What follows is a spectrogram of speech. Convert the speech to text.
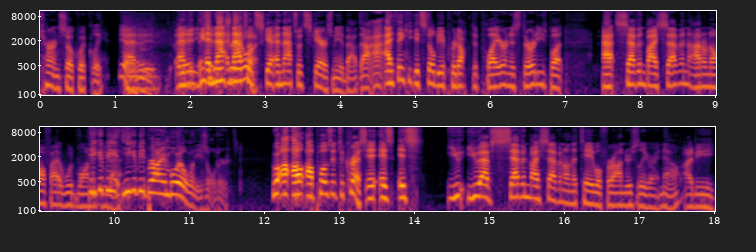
turn so quickly. Yeah, and and and, he's and, that, injury that's what sca- and that's what scares me about that. I, I think he could still be a productive player in his 30s, but at seven by seven, I don't know if I would want he to could do be that. he could be Brian Boyle when he's older. Well, I'll, I'll, I'll pose it to Chris. It, it's it's you you have seven by seven on the table for Anders Lee right now. I'd be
